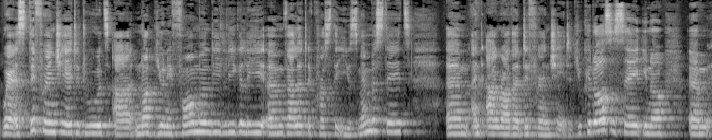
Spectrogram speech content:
whereas differentiated rules are not uniformly legally um, valid across the EU's member states um, and are rather differentiated. You could also say, you know, um,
